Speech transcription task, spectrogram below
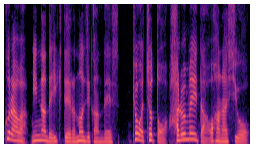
僕らはみんなで生きているの時間です。今日はちょっと春めいたお話を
